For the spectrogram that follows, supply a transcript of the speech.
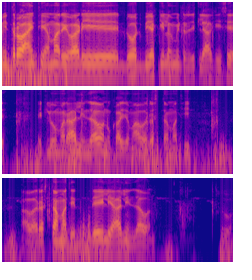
મિત્રો, અહીંથી અમારી વાડી દોઢ બે કિલોમીટર જેટલી આઘી છે. એટલું અમારે હાલીને જવાનું કાયમ આવા રસ્તામાંથી. આવા રસ્તામાંથી ડેઈલી હાલીને જવાનું. જો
